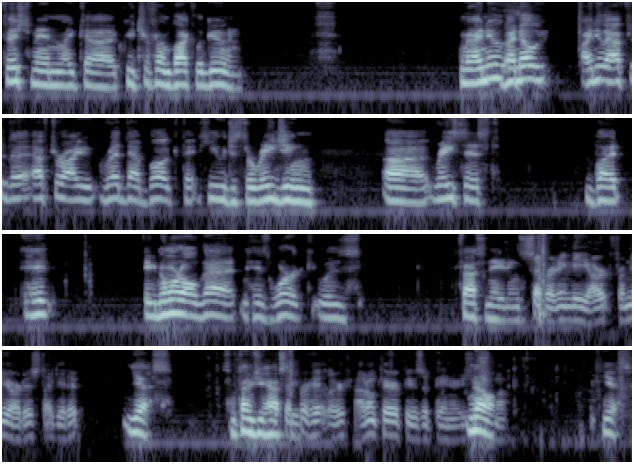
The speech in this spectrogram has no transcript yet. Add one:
fishmen, like a creature from Black Lagoon. I mean, I knew, I know, I knew after the after I read that book that he was just a raging uh, racist, but he, ignore all that. His work was fascinating. Separating the art from the artist. I get it. Yes, sometimes you have to Except to. for Hitler. I don't care if he was a painter. He's No. a schmuck. Yes.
